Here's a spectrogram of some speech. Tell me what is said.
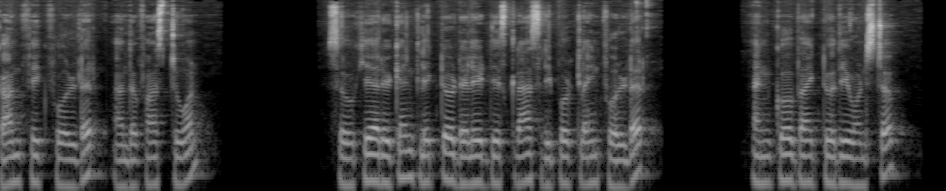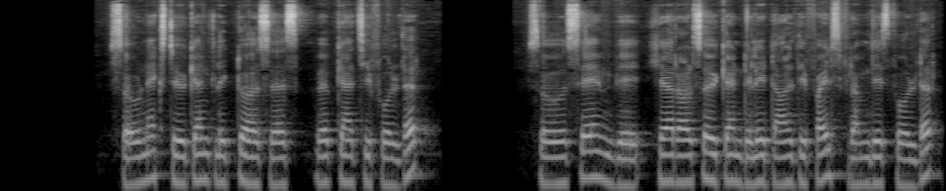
config folder and the first one. So here you can click to delete this crash report client folder and go back to the one step so next you can click to access webcache folder. So same way here also you can delete all the files from this folder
